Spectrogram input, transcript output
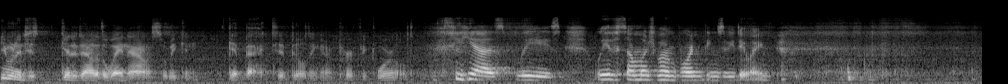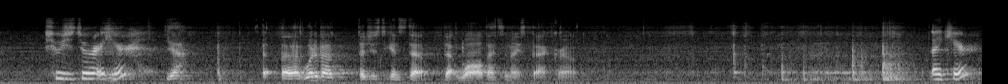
You want to just get it out of the way now so we can get back to building our perfect world. yes, please. We have so much more important things to be doing. Should we just do it right here? Yeah. Uh, uh, what about uh, just against that, that wall? That's a nice background. Like here?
